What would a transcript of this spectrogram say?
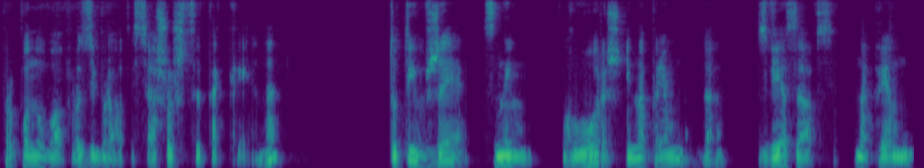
пропонував розібратися, а що ж це таке, да, то ти вже з ним говориш і напряму, да, зв'язався напряму.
